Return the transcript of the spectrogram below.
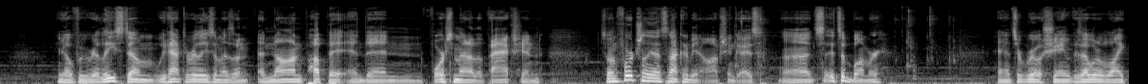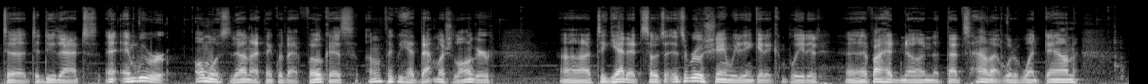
You know, if we released them, we'd have to release them as a, a non-puppet and then force them out of the faction. So unfortunately, that's not going to be an option, guys. Uh, it's it's a bummer, and it's a real shame because I would have liked to to do that. And, and, we were almost done, I think, with that focus. I don't think we had that much longer uh, to get it, so it's it's a real shame we didn't get it completed. Uh, if I had known that that's how that would have went down,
